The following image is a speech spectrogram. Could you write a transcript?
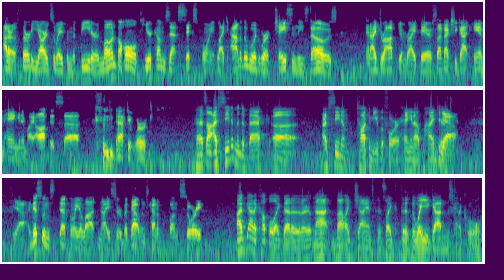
I don't know, 30 yards away from the feeder. And lo and behold, here comes that six point, like out of the woodwork, chasing these does. And I dropped him right there. So I've actually got him hanging in my office uh, back at work. That's I've seen him in the back. Uh, I've seen him talking to you before, hanging out behind you. Yeah, yeah, this one's definitely a lot nicer, but that one's kind of a fun story. I've got a couple like that that are not not like giants, but it's like the the way you got them is kind of cool.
